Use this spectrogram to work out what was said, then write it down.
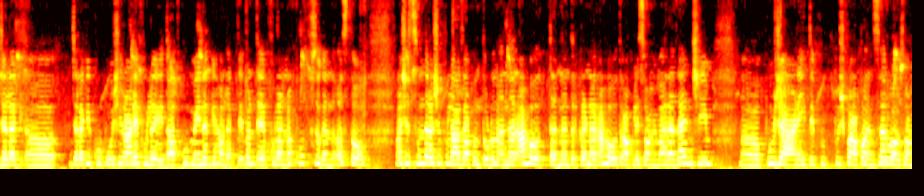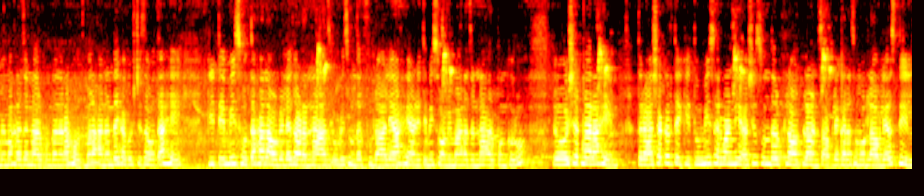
ज्याला ज्याला की खूप उशिराने फुलं येतात. खूप मेहनत घ्यावं लागते. पण त्या फुलांना खूप सुगंध असतो. अशी सुंदर अशी फुलं आज आपण तोडून आणणार आहोत. त्यानंतर करणार आहोत आपले स्वामी महाराजांची पूजा. आणि ते पु पुष्प आपण सर्व स्वामी महाराजांना अर्पण करणार आहोत. मला आनंद ह्या गोष्टीचा होत आहे की ते मी स्वतः लावलेल्या झाडांना आज एवढे सुंदर फुलं आले आहे आणि ते मी स्वामी महाराजांना अर्पण करू शकणार आहे. तर आशा करते की तुम्ही सर्वांनी असे सुंदर फ्लावर प्लांट्स आपल्या घरासमोर लावले असतील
